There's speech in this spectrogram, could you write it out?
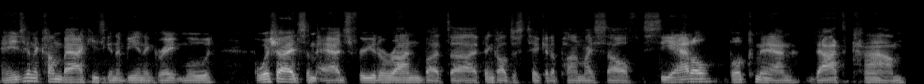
And he's gonna come back. He's gonna be in a great mood. I wish I had some ads for you to run, but uh, I think I'll just take it upon myself. SeattleBookman.com.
